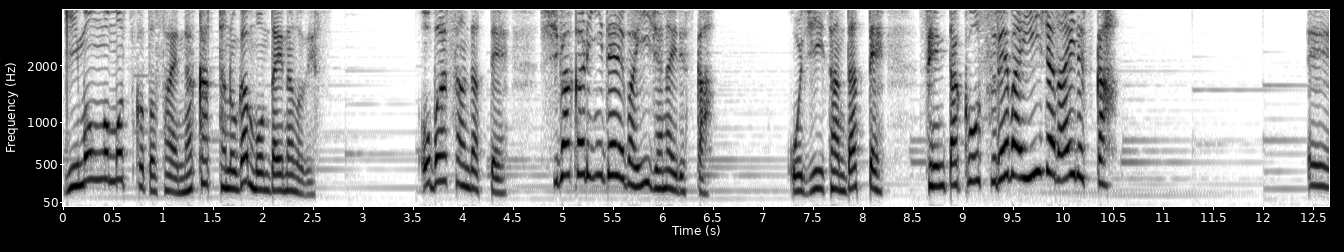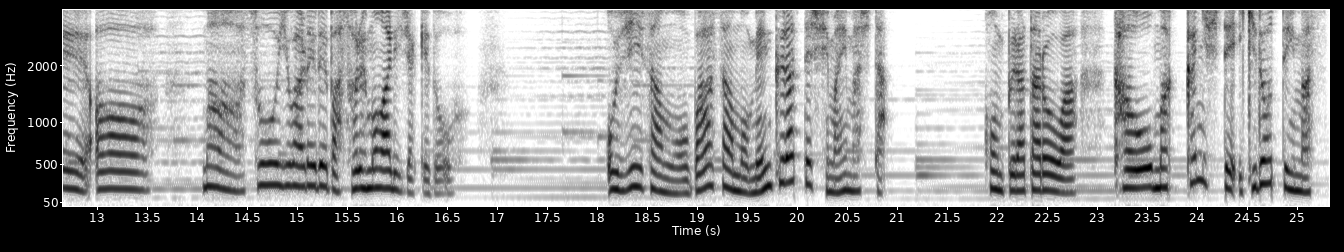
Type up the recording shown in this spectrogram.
疑問を持つことさえなかったのが問題なのです。おばあさんだって芝刈りに出ればいいじゃないですか。おじいさんだって洗濯をすればいいじゃないですか。ええー、ああ、まあそう言われればそれもありじゃけど。おじいさんもおばあさんも面食らってしまいました。コンプラ太郎は顔を真っ赤にして憤っています。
